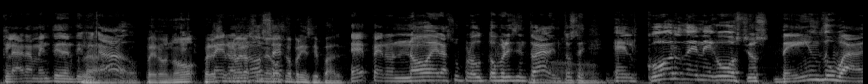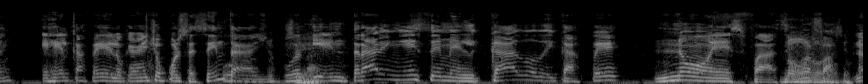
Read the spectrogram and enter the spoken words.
claramente identificado. Claro, pero no, pero, ese Pero no era no su se- negocio principal. Eh, pero no era su producto principal. Entonces, el core de negocios de Induban es el café, lo que han hecho por 60 Por años. supuesto. Y entrar en ese mercado de café no es fácil. No, No, no es fácil. No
